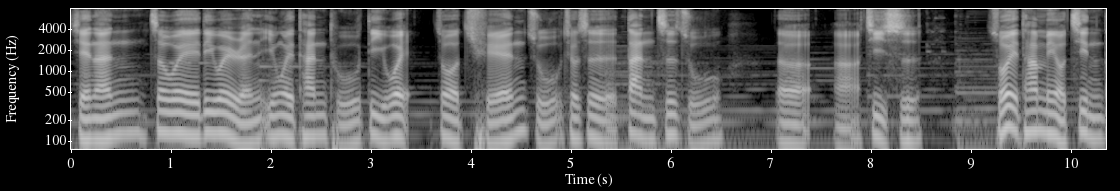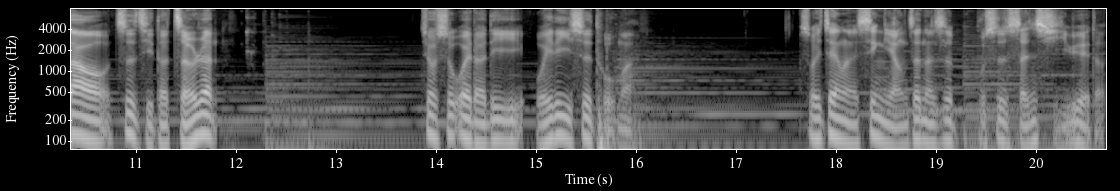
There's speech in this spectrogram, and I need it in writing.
显然，这位利未人因为贪图地位，做全族就是但之族的啊祭司，所以他没有尽到自己的责任，就是为了利益唯利是图嘛。所以这样的信仰真的是不是神喜悦的。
